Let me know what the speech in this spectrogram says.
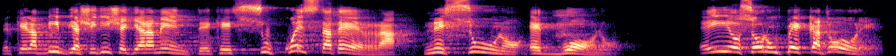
Perché la Bibbia ci dice chiaramente che su questa terra nessuno è buono. E io sono un peccatore,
